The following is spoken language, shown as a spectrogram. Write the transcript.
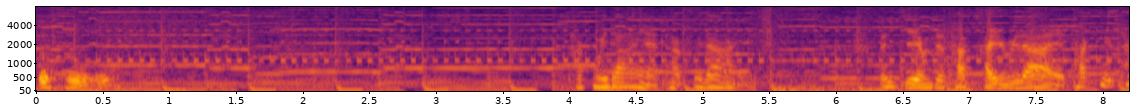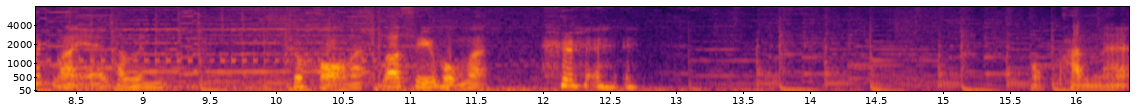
โอ้โห ทักไม่ได้อะทักไม่ได้เล่นเกมจะทักใครไม่ได้ ทักนิดทักหน่อยทำเป็นเจ้าของอะรอซื้อผมอะ หกพันนะฮะ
